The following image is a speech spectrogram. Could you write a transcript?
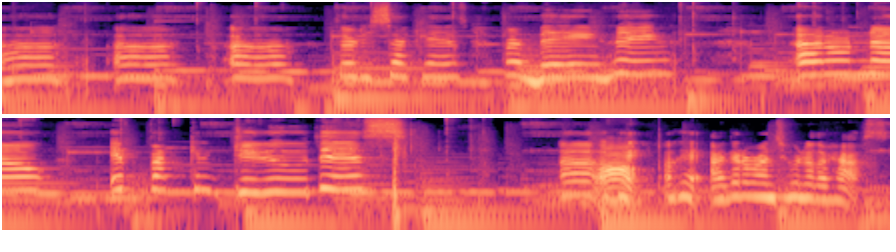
Uh, uh, uh, 30 seconds remaining. I don't know if I can do this. Uh, Wow. okay, okay, I gotta run to another house.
